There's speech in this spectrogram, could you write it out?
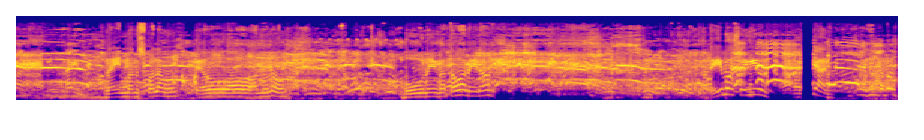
months. 9. Nine months pa lang, oh. Pero, uh, ano no? Buo na yung katawan, eh, no? You, boss. Thank you. Yan. 7 ka boss.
